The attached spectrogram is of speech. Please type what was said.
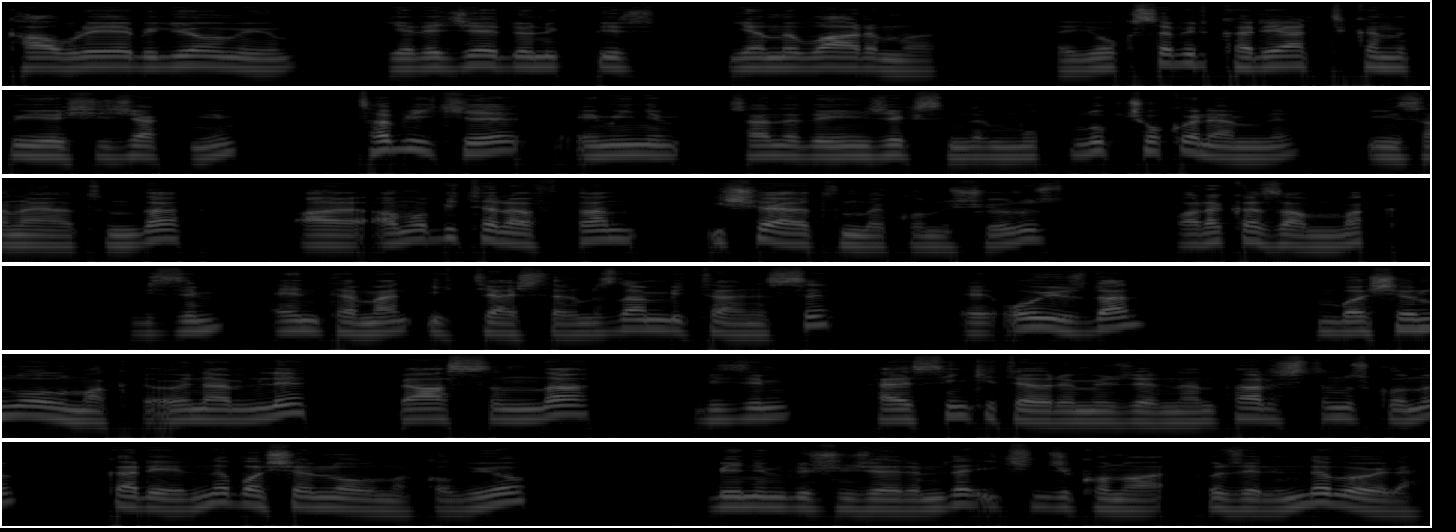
kavrayabiliyor muyum? Geleceğe dönük bir yanı var mı? E, Yoksa bir kariyer tıkanıklığı yaşayacak mıyım? Tabii ki eminim sen de değineceksindir. Mutluluk çok önemli insan hayatında. Ama bir taraftan iş hayatında konuşuyoruz. Para kazanmak bizim en temel ihtiyaçlarımızdan bir tanesi. E, o yüzden başarılı olmak da önemli ve aslında bizim Helsinki teoremi üzerinden tartıştığımız konu kariyerinde başarılı olmak oluyor. Benim düşüncelerim de ikinci konu özelinde böyle.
